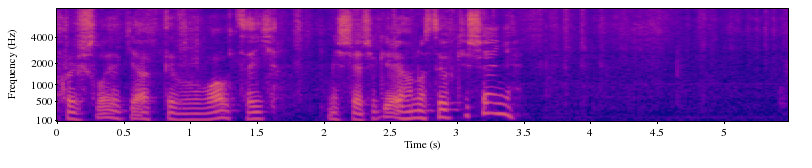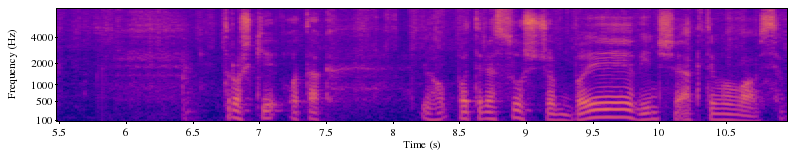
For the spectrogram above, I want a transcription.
пройшло, як я активував цей мішечок. Я його носив в кишені. Трошки отак його потрясу, щоб він ще активувався.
